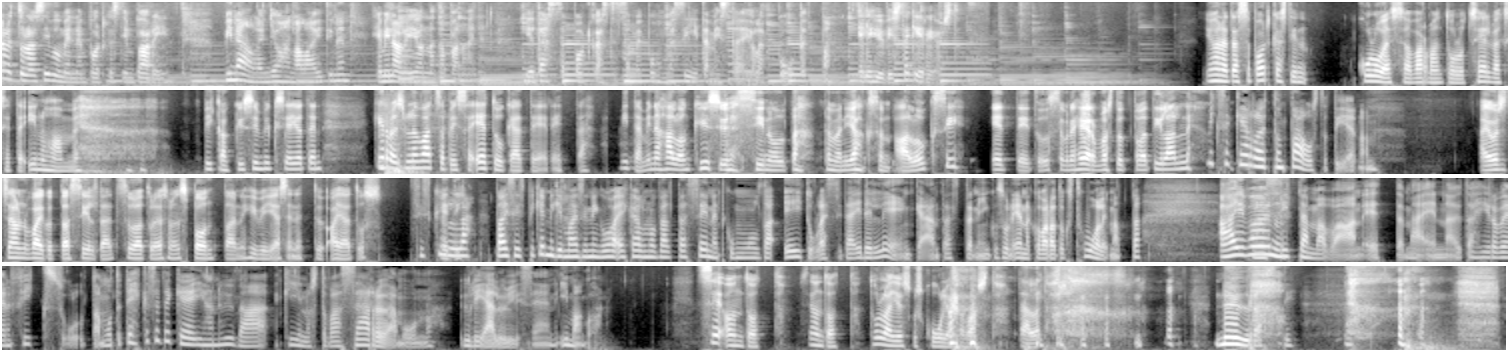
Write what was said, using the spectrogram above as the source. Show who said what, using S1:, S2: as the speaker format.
S1: Tervetuloa Sivumennen podcastin pariin.
S2: Minä olen Johanna Laitinen.
S1: Ja minä olen Jonna Tapanainen.
S2: Ja tässä podcastissa me puhumme siitä, mistä ei ole puutetta.
S1: Eli hyvistä kirjoista.
S3: Johanna, tässä podcastin kuluessa on varmaan tullut selväksi, että inhoamme pikakysymyksiä, joten kerroin sinulle WhatsAppissa etukäteen, että mitä minä haluan kysyä sinulta tämän jakson aluksi, ettei tule semmoinen hermostuttava tilanne.
S2: Miksi kerroit tuon taustatiedon?
S3: Ai olisit sä halunnut vaikuttaa siltä, että sulla tulee semmoinen spontaani, hyvin jäsennetty ajatus?
S2: Siis kyllä. Heti. Tai siis pikemminkin mä olisin niinku ehkä halunnut välttää sen, että kun multa ei tule sitä edelleenkään tästä niinku sun ennakkovaroituksesta huolimatta.
S3: Aivan.
S2: Niin sitä mä vaan, että mä en näytä hirveän fiksulta. Mutta ehkä se tekee ihan hyvää, kiinnostavaa säröä mun yliälylliseen imagoon.
S3: Se on totta. Se on totta. Tullaan joskus kuulijoita vastaan tällä tavalla.
S2: Nöyrästi.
